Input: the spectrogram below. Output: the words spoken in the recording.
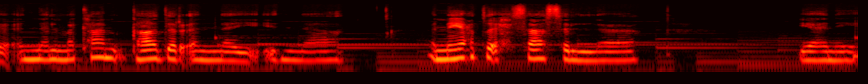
إن المكان قادر إنه إنه إنه يعطي إحساس يعني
